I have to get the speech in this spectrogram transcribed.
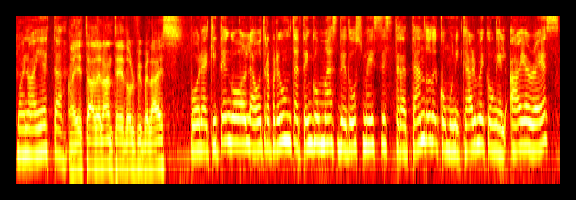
Bueno, ahí está. Ahí está, adelante, Dolphy Peláez. Por aquí tengo la otra pregunta. Tengo más de dos meses tratando de comunicarme con el IRS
